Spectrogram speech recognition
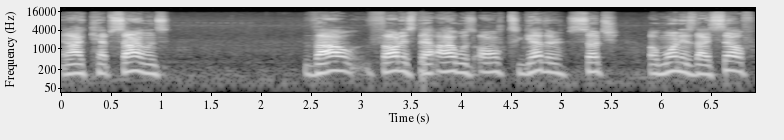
and I kept silence. Thou thoughtest that I was altogether such a one as thyself,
